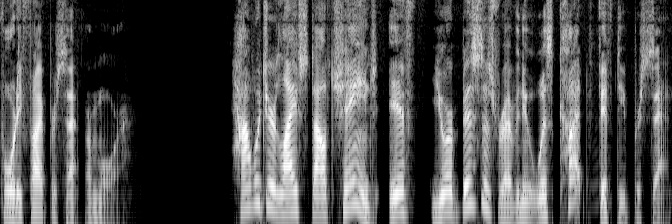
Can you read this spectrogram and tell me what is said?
45% or more. How would your lifestyle change if your business revenue was cut 50%?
